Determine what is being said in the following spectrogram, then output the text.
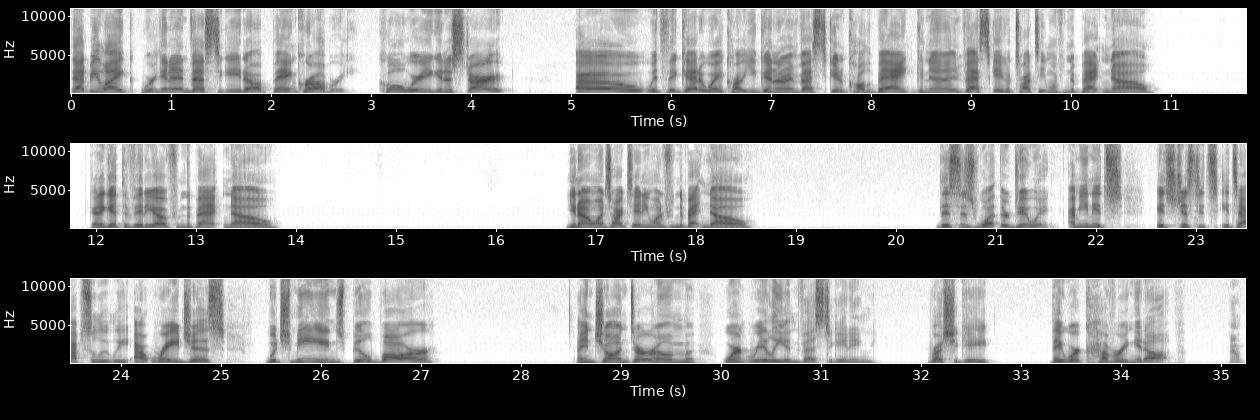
That'd be like, we're going to investigate a bank robbery. Cool. Where are you going to start? Oh, with the getaway car. You going to investigate, call the bank? Going to investigate, go talk to anyone from the bank? No. Going to get the video from the bank? No. You don't want to talk to anyone from the bank? No. This is what they're doing. I mean, it's it's just it's it's absolutely outrageous, which means Bill Barr and John Durham weren't really investigating Russiagate. They were covering it up. Yeah.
